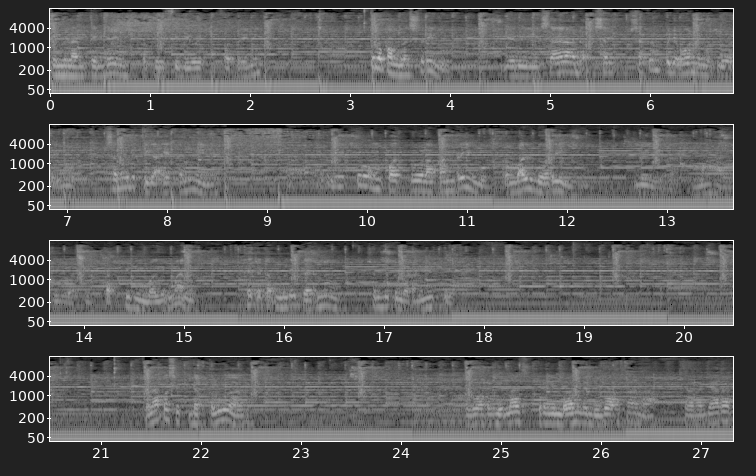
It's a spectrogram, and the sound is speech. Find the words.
9 tenggo yang seperti video foto ini itu 18 ribu. Jadi saya ada saya, saya kan punya uang 50 ribu beli 3 item ini. Itu 48 ribu kembali 2 ribu. Gila mahal juga sih. Tapi bagaimana? Saya tetap beli karena saya butuh barang itu. Kenapa saya tidak keluar? Keluar dinas pergi belanja di luar sana. Karena jarak.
